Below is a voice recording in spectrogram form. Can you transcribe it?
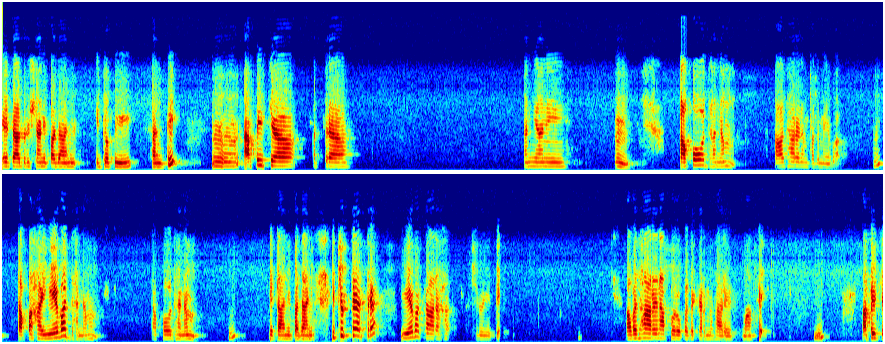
एतादृशानि पदानि इतोपि सन्ति। अपि च अत्र अन्यानि हं, तपोधनं साधारणं पदमेव तपः एव धनं तपोधनं एतानि पदानि। इत्युक्ते अत्र एवकारः श्रूयते। अवधारणापूर्वपदकर्मधारे समासे अपि च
